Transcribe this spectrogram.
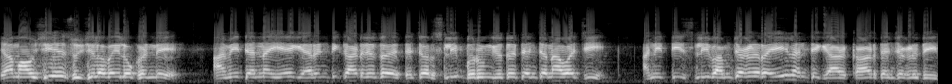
या मावशी आहे सुशीलाबाई लोखंडे. आम्ही त्यांना हे गॅरंटी कार्ड देतोय त्याच्यावर स्लिप भरून घेतोय त्यांच्या नावाची. आणि ती स्लिप आमच्याकडे राहील आणि ते कार्ड त्यांच्याकडे देईल.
